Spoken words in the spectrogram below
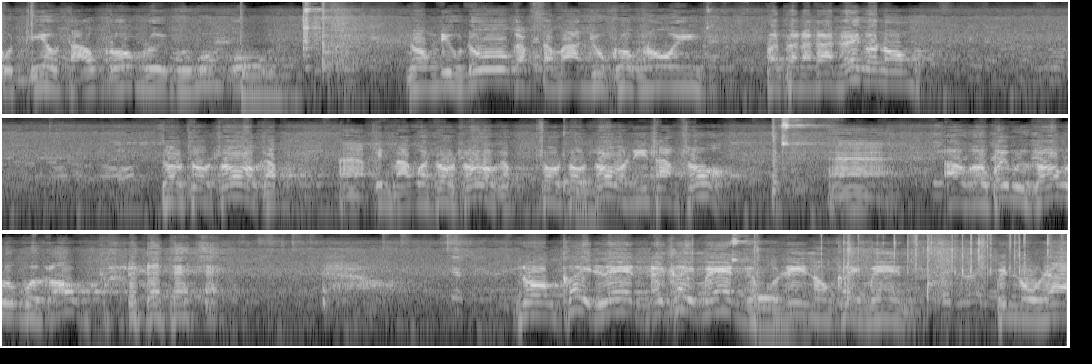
คนเดียวเต่ากรงเลยมือโมงโอ้น้องดิวโดกับตาบ้านอยู่คลองน้อยพันธนากงารอะไรก็น้องโซ่โซ่โซ่ครับอ่าเป็นหมากกว่าโซ่โซ่กับโซ่โซ่โซ่นี่ทำโซ่อ่าเอาเอาไปมือกลองลูกมือกลองน้องเคยเล่นไอ้เคยแม่นกับคนนี้น้องเคยแม่น เป็นโนรา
